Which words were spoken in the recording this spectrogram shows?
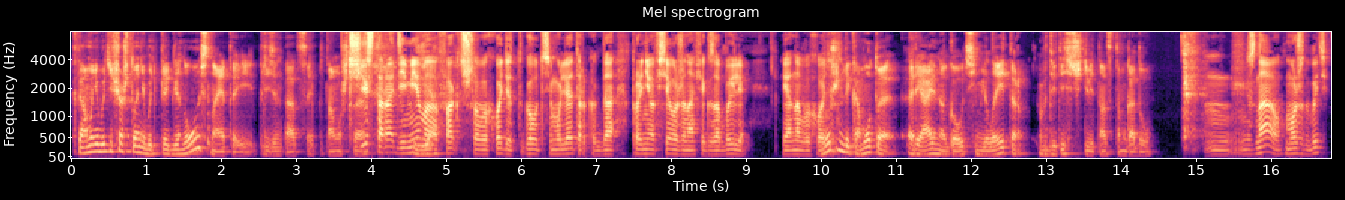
кому-нибудь еще что-нибудь приглянулось на этой презентации? Потому что... Чисто ради мема я- факт, что выходит Goat Simulator, когда про нее все уже нафиг забыли, и она выходит. Нужен ли кому-то реально Goat Simulator в 2019 году? Не знаю, может быть.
